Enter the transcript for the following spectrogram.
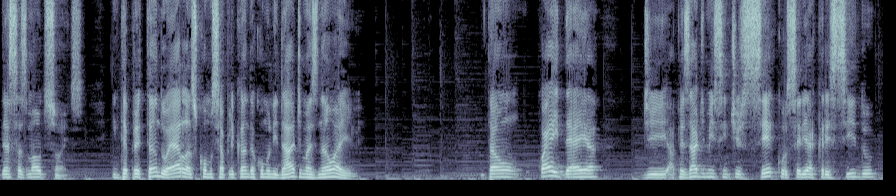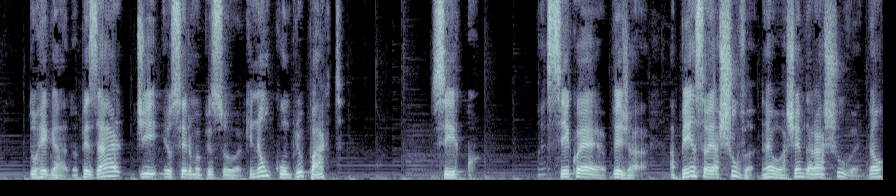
dessas maldições, interpretando elas como se aplicando à comunidade, mas não a ele. Então, qual é a ideia de, apesar de me sentir seco, seria acrescido do regado? Apesar de eu ser uma pessoa que não cumpre o pacto, seco. Seco é, veja, a bênção é a chuva, né? O Hashem dará a chuva. Então,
